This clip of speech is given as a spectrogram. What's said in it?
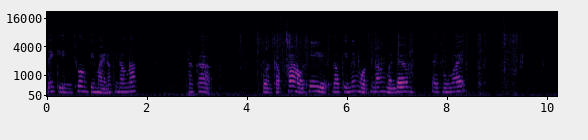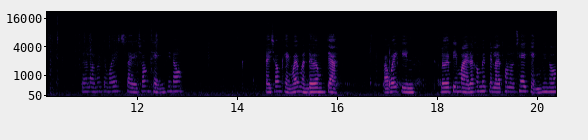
ได้กินช่วงปีใหม่เนาะพี่น้องเนาะแล้วก็ส่วนกับข้าวที่เรากินไม่หมดพี่น้องเหมือนเดิม ใส่ถุงไว้ แล้วเราก็จะไว้ใส่ช่องแข็งพี่น้อง ใส่ช่องแข็งไว้เหมือนเดิมจ้ะเอาไว้กิน เลยปีใหม่แล้วก็ไม่เป็นไรเพราะเราแช่แข็งพี่น้อง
